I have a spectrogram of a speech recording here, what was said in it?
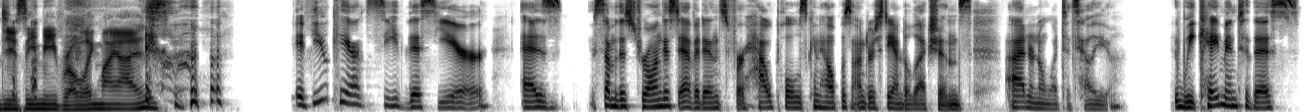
Do you see me rolling my eyes? if you can't see this year as some of the strongest evidence for how polls can help us understand elections, I don't know what to tell you. We came into this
